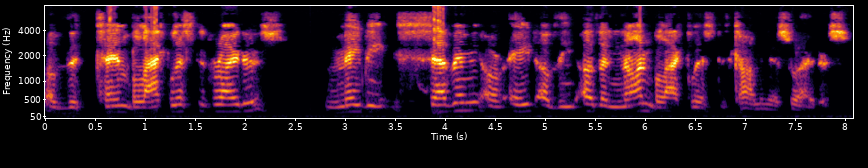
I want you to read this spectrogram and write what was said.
of the ten blacklisted writers, maybe seven or eight of the other non-blacklisted communist writers.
